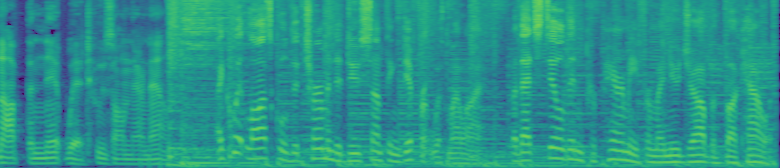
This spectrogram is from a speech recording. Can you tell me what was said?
not the nitwit who's on there now. I quit law school determined to do something different with my life, but that still didn't prepare me for my new job with Buck Howard.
